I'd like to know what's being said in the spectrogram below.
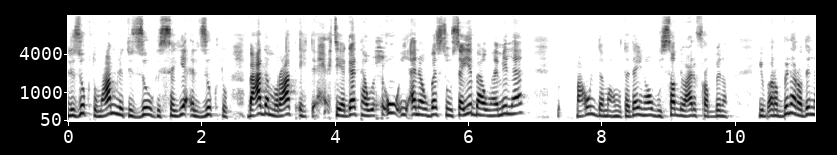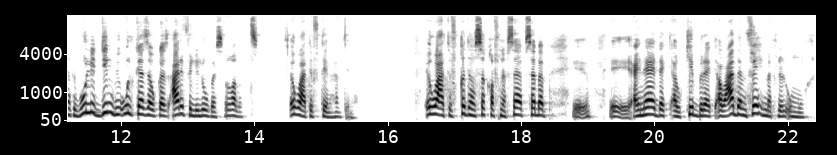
لزوجته معاملة الزوج السيئة لزوجته بعدم مراعاة احتياجاتها وحقوقي أنا وبس وسايبها وهاملها؟ معقول ده؟ ما هو متدين هو بيصلي وعارف ربنا. يبقى ربنا راضينا بيقول الدين بيقول كذا وكذا. عارف اللي له بس. غلط. اوعى تفتنها في دينها اوعى تفقدها ثقة في نفسها بسبب آه، آه، عنادك أو كبرك أو عدم فهمك للأمور.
